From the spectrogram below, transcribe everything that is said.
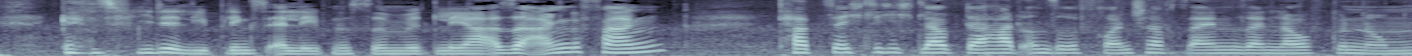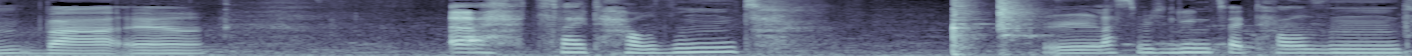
ganz viele Lieblingserlebnisse mit Lea. Also angefangen tatsächlich, ich glaube, da hat unsere Freundschaft seinen, seinen Lauf genommen, war äh, äh, 2000, lass mich liegen, 2000,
